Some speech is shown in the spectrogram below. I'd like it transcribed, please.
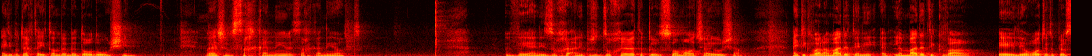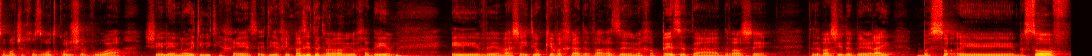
הייתי פותח את העיתון במדור דרושים, והיה שם שחקנים ושחקניות. ואני זוכר, אני פשוט זוכר את הפרסומות שהיו שם. הייתי כבר למדתי, אני למדתי כבר לראות את הפרסומות שחוזרות כל שבוע, שאליהן לא הייתי מתייחס, הייתי, חיפשתי את הדברים המיוחדים, אה, ומה שהייתי עוקב אחרי הדבר הזה ומחפש את הדבר, ש, את הדבר שידבר אליי, בסוף, אה, בסוף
